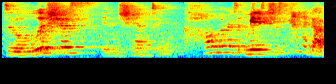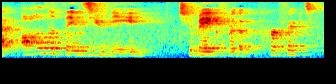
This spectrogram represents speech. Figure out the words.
delicious, enchanting colors. I mean, it's just kind of got all the things you need to make for the perfect,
